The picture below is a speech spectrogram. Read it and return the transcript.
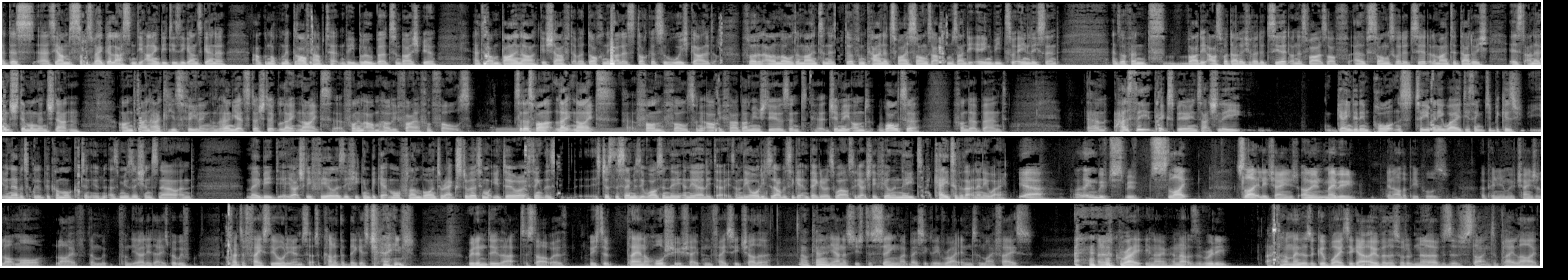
dass äh, sie haben Songs weggelassen, die eigentlich, die sie ganz gerne auch noch mit drauf gehabt hätten, wie Bluebird zum Beispiel. Hätte auch beinahe geschafft, aber doch nicht, weil es doch so ruhig galt. Flood und Alan Mulder meinten, es dürfen keine zwei Songs Alben sein, die irgendwie zu ähnlich sind. Insofern war die Auswahl dadurch reduziert und es war also auf elf Songs reduziert. Und er meinte, dadurch ist eine Stimmung entstanden und einheitliches Feeling. Und wir hören jetzt das Stück Late Night äh, von dem Album Holy Fire von Foles. So das war Late Night von Foals von Holy Fire. Bei mir im Jimmy und Walter von der Band. Um, has the, the experience actually gained in importance to you anyway? Do you think because you're inevitably become more competent as musicians now, and maybe you actually feel as if you can be, get more flamboyant or extrovert in what you do, or do you think there's it's just the same as it was in the in the early days? I mean, the audience is obviously getting bigger as well, so do you actually feel the need to cater for that in any way? yeah, I think we've just we've slight slightly changed. I mean, maybe in other people's opinion, we've changed a lot more live than we, from the early days, but we've had to face the audience. That's kind of the biggest change. we didn't do that to start with. We used to play in a horseshoe shape and face each other. Okay. And Yannis used to sing like basically right into my face, and it was great, you know. And that was a really, I don't know, maybe it was a good way to get over the sort of nerves of starting to play live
